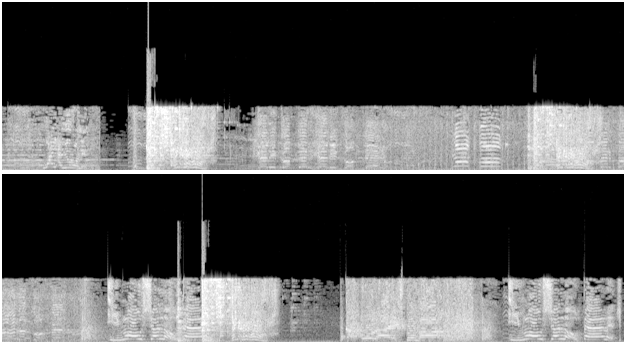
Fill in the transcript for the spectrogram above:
Why are you running? Helicopter, helicopter. Helicopter, paracopter. Emotional damage. Captura espuma. Emotional damage.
